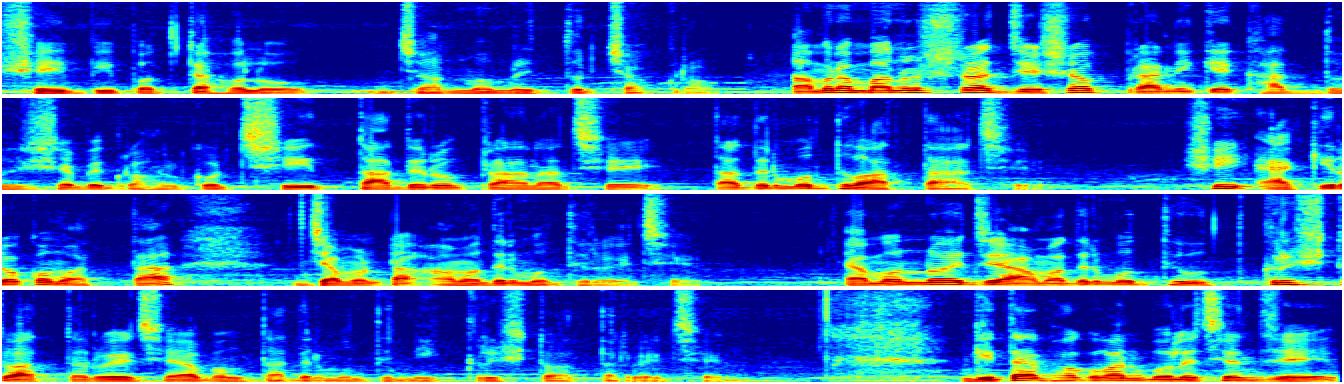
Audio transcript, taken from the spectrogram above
সেই বিপদটা হলো জন্ম মৃত্যুর চক্র। আমরা মানুষরা যেসব প্রাণীকে খাদ্য হিসেবে গ্রহণ করছি, তাদেরও প্রাণ আছে, তাদের মধ্যেও আত্মা আছে। সেই একই রকম আত্মা যেমনটা আমাদের মধ্যে রয়েছে। এমন নয় যে আমাদের মধ্যে উৎকৃষ্ট আত্মা রয়েছে এবং তাদের মধ্যে নিকৃষ্ট আত্মা রয়েছে। গীতায় ভগবান বলেছেন যে,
